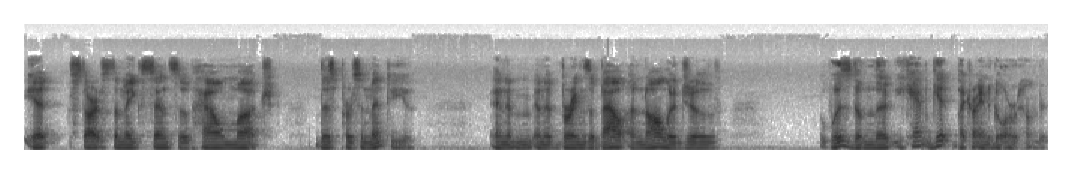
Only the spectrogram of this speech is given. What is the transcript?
it starts to make sense of how much this person meant to you and it, and it brings about a knowledge of wisdom that you can't get by trying to go around it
